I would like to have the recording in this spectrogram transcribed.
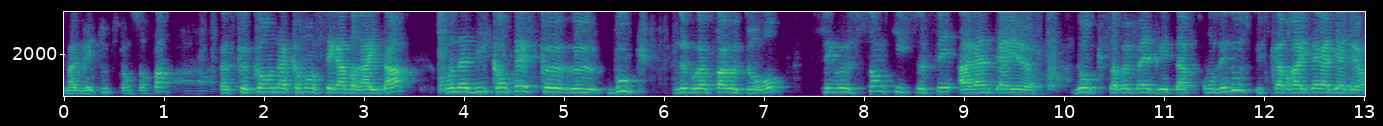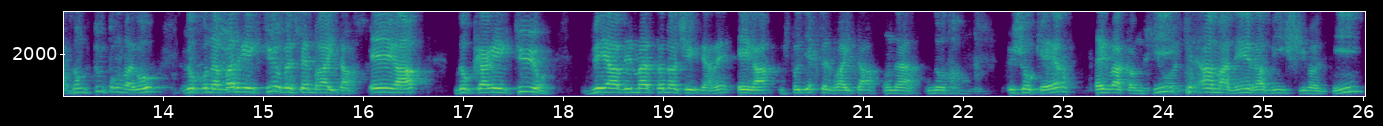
malgré tout, tu t'en sors pas. Parce que quand on a commencé la Braïta, on a dit quand est-ce que le bouc ne bloque pas le taureau? C'est le sang qui se fait à l'intérieur. Donc, ça ne peut pas être l'étape 11 et 12, puisque la Braïta est à l'intérieur. Donc, tout tombe à l'eau. Donc, on n'a pas de lecture de cette Braïta. Et là, donc la lecture. Et là, il faut dire que cette Braïta, on a notre joker. Elle va comme qui Amane Rabbi Shimoni,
